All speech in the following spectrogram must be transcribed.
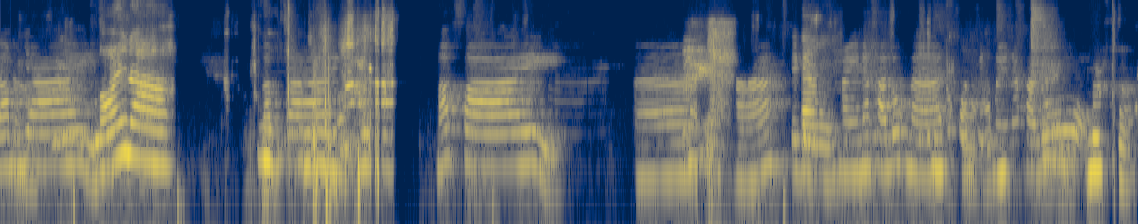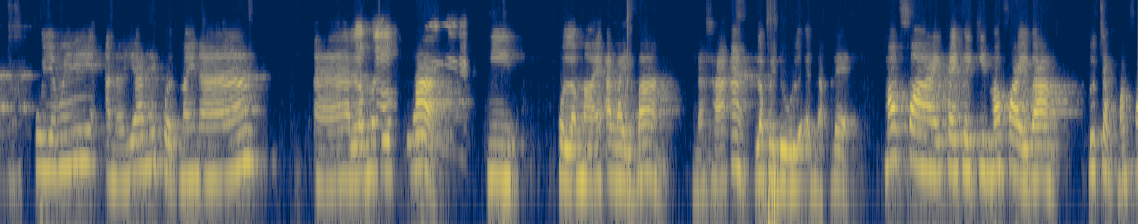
ลำไยน้อยนะลำไยมะไฟ อ่านะคะเด็กๆเปิดไมค์นะคะ ลูกนะ ทุกคนปิดไมค์นะคะลูก มะเขือครูยังไม่อนุญาตให้เปิดไมค์นะ อ่า เรามาดูว่ามีผลไม้อะไรบ้างนะคะ อะ เราไปดูเลยอันดับแรก มะไฟใครเคยกินมะไฟบ้าง รู้จักมะไฟ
